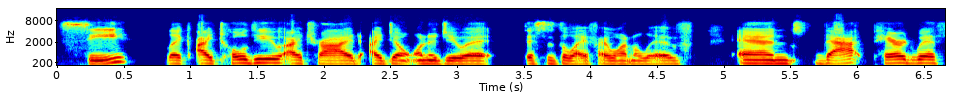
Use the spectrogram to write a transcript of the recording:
See, like I told you, I tried. I don't want to do it. This is the life I want to live. And that paired with,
